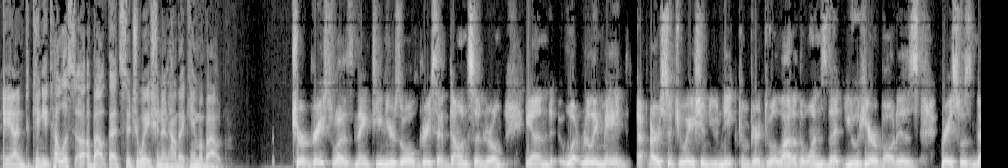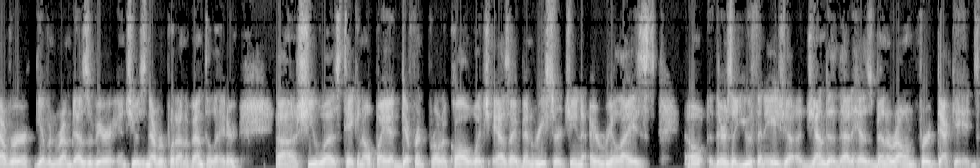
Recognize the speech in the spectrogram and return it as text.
And can you tell us uh, about that situation and how that came about? Sure. Grace was 19 years old. Grace had Down syndrome. And what really made our situation unique compared to a lot of the ones that you hear about is Grace was never given remdesivir and she was never put on a ventilator. Uh, she was taken out by a different protocol, which as I've been researching, I realized Oh, there's a euthanasia agenda that has been around for decades,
